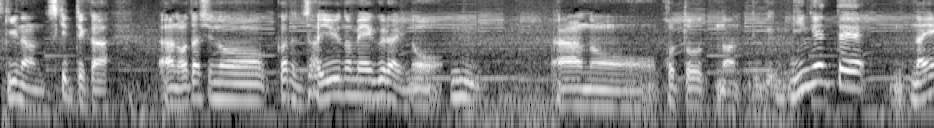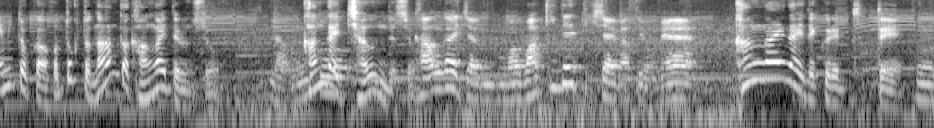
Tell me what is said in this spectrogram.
好きなん好きっていうかあの私の座右の銘ぐらいのうん。あのことなん人間って悩みとかほっとくと何か考えてるんですよ考えちゃうんですよ。考えちゃう、まあ、湧き出てきちゃいますよね。考えないでくれって言ってうん。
